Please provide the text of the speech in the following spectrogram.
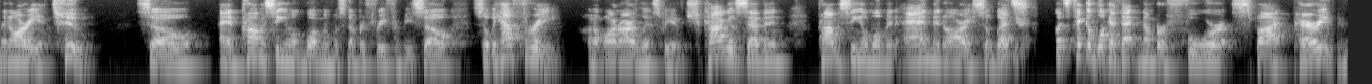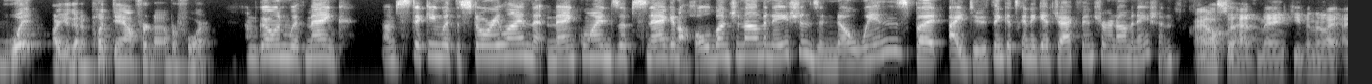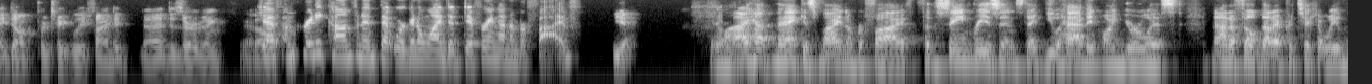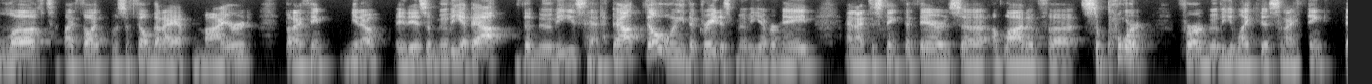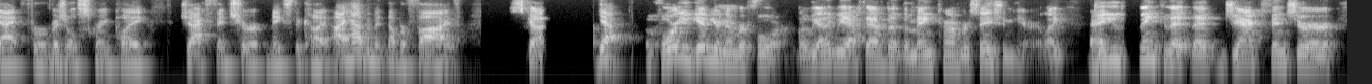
Minari at two. So, and Promising Young Woman was number three for me. So, so we have three on our list. We have Chicago Seven, Promising a Woman, and Minari. So let's yeah. let's take a look at that number four spot. Perri, what are you going to put down for number four? I'm going with Mank. I'm sticking with the storyline that Mank winds up snagging a whole bunch of nominations and no wins, but I do think it's going to get Jack Fincher a nomination. I also have Mank, even though I, I don't particularly find it uh, deserving Jeff, all. Jeff, I'm pretty confident that we're going to wind up differing on number five. Yeah, I have Mank as my number five for the same reasons that you have it on your list. Not a film that I particularly loved. I thought was a film that I admired, but I think, you know, it is a movie about the movies and about the only the greatest movie ever made. And I just think that there's a, a lot of uh, support for a movie like this. And I think that for original screenplay, Jack Fincher makes the cut. I have him at number five. Scott, yeah. Before you give your number four, like we, I think we have to have the, the main conversation here. Like, do you think that that Jack Fincher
